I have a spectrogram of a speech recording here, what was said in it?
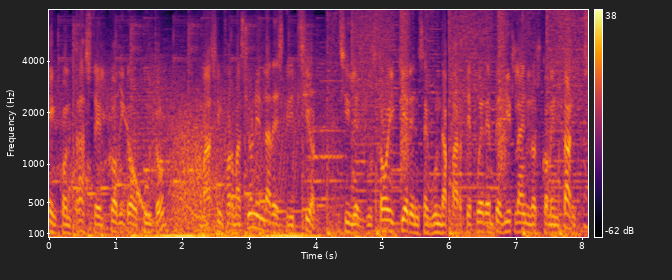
¿Encontraste el código oculto? Más información en la descripción. Si les gustó y quieren segunda parte pueden pedirla en los comentarios.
